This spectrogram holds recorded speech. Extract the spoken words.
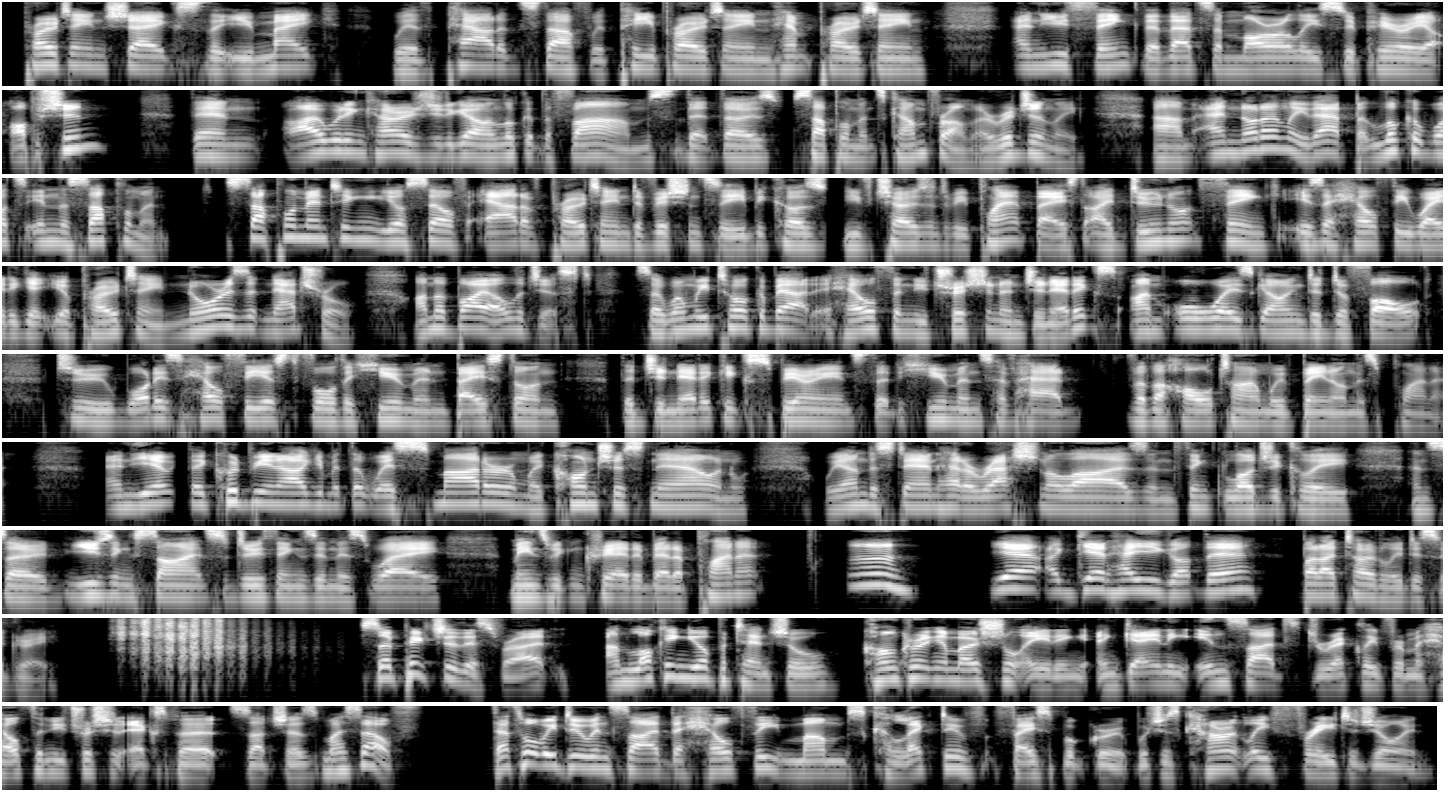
protein shakes that you make, with powdered stuff, with pea protein, hemp protein, and you think that that's a morally superior option, then I would encourage you to go and look at the farms that those supplements come from originally. Um, and not only that, but look at what's in the supplement. Supplementing yourself out of protein deficiency because you've chosen to be plant based, I do not think is a healthy way to get your protein, nor is it natural. I'm a biologist. So when we talk about health and nutrition and genetics, I'm always going to default to what is healthiest for the human based on the genetic experience that humans have had for the whole time we've been on this planet. And yeah, there could be an argument that we're smarter and we're conscious now and we understand how to rationalize and think logically. And so using science to do things in this way means we can create a better planet. Eh, yeah, I get how you got there, but I totally disagree. So picture this, right? Unlocking your potential, conquering emotional eating, and gaining insights directly from a health and nutrition expert such as myself. That's what we do inside the Healthy Mums Collective Facebook group, which is currently free to join.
